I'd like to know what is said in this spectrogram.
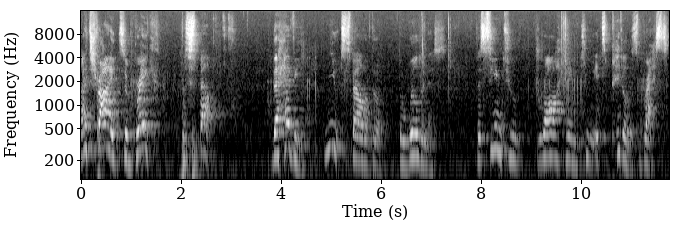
I tried to break the spell, the heavy, mute spell of the, the wilderness that seemed to draw him to its pitiless breast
